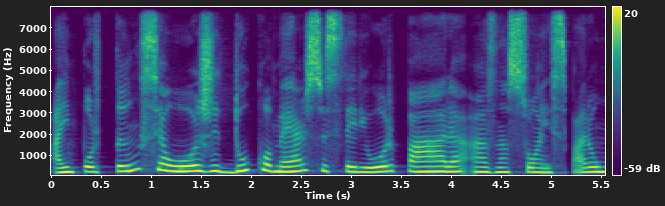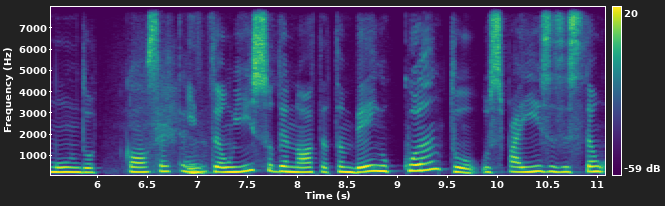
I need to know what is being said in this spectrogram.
a importância hoje do comércio exterior para as nações, para o mundo. Com certeza. Então, isso denota também o quanto os países estão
